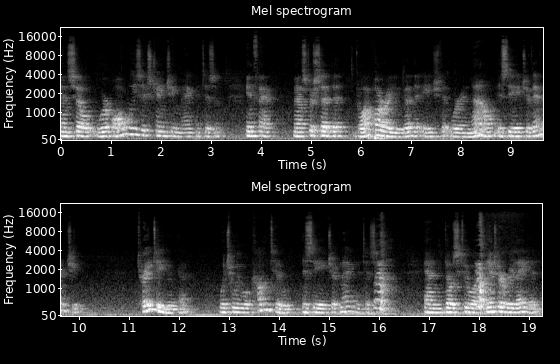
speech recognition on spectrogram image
And so we're always exchanging magnetism. In fact, Master said that Dwapara Yuga, the age that we're in now, is the age of energy. Treta Yuga, which we will come to, is the age of magnetism. And those two are interrelated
